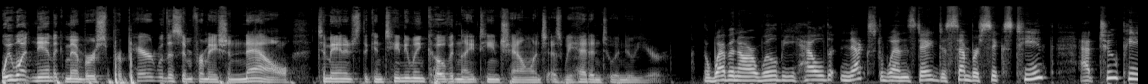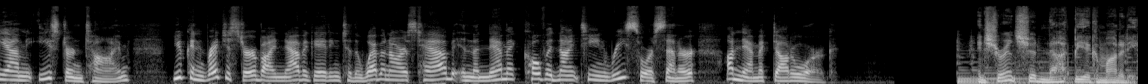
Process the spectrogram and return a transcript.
We want NAMIC members prepared with this information now to manage the continuing COVID 19 challenge as we head into a new year. The webinar will be held next Wednesday, December 16th at 2 p.m. Eastern Time. You can register by navigating to the webinars tab in the NAMIC COVID 19 Resource Center on namic.org. Insurance should not be a commodity,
